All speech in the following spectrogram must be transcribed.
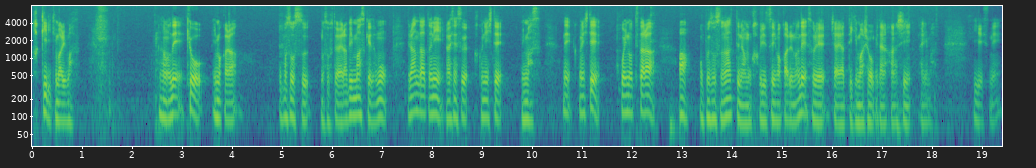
はっきり決まります。なので今日今からオープンソースのソフトウェア選びますけども選んだ後にライセンス確認してみます。で確認してここに載ってたらあオープンソースだなっていうのはもう確実に分かるのでそれじゃあやっていきましょうみたいな話になります。いいですね。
